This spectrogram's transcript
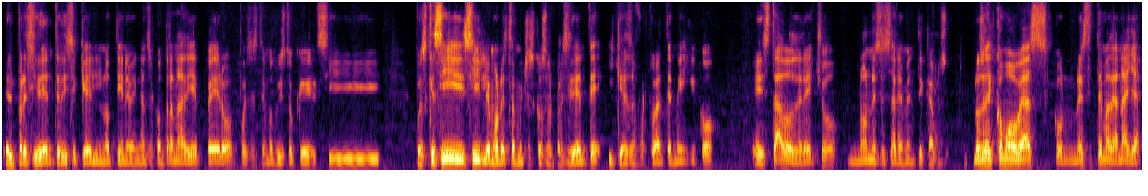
El presidente dice que él no tiene venganza contra nadie, pero pues este, hemos visto que sí, pues que sí, sí le molestan muchas cosas al presidente y que desafortunadamente en México, Estado de Derecho, no necesariamente, Carlos. No sé cómo veas con este tema de Anaya.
